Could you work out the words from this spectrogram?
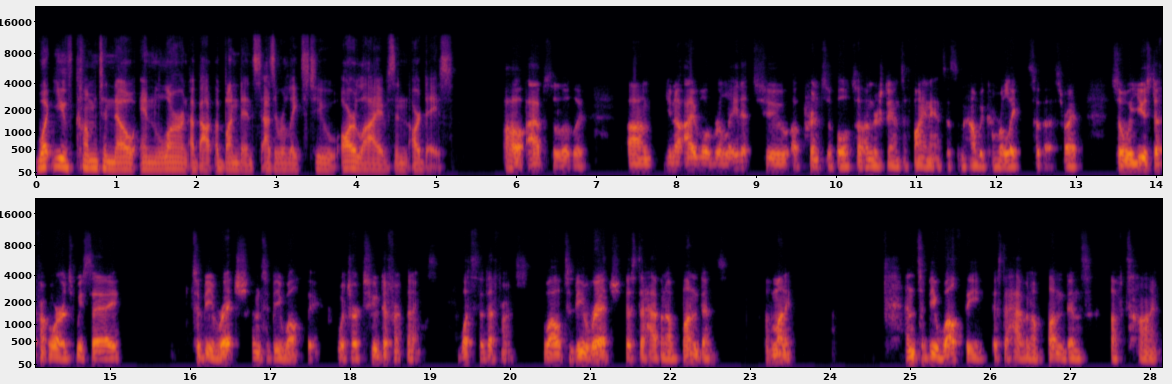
what you've come to know and learn about abundance as it relates to our lives and our days? Oh, absolutely. Um, you know, I will relate it to a principle to understand to finances and how we can relate to this, right? So, we use different words. We say to be rich and to be wealthy, which are two different things. What's the difference? Well, to be rich is to have an abundance of money. And to be wealthy is to have an abundance of time.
